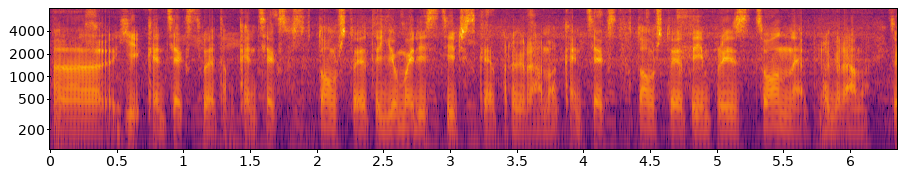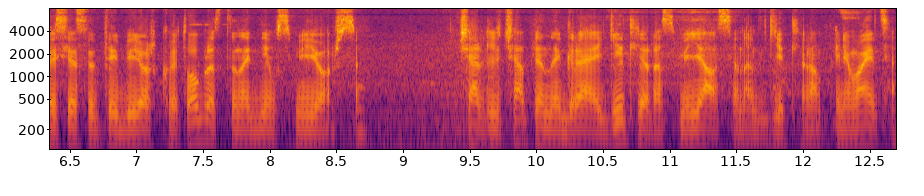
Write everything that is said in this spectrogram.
Э, контекст в этом. Контекст в том, что это юмористическая программа. Контекст в том, что это импровизационная программа. То есть, если ты берешь какой-то образ, ты над ним смеешься. Чарли Чаплин, играя Гитлера, смеялся над Гитлером, понимаете?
